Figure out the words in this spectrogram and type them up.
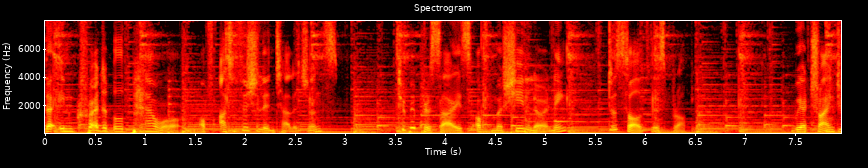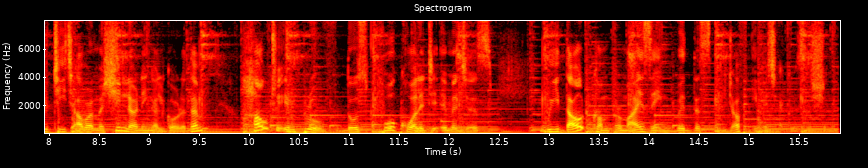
the incredible power of artificial intelligence, to be precise of machine learning, to solve this problem. We are trying to teach our machine learning algorithm how to improve those poor quality images without compromising with the speed of image acquisition.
